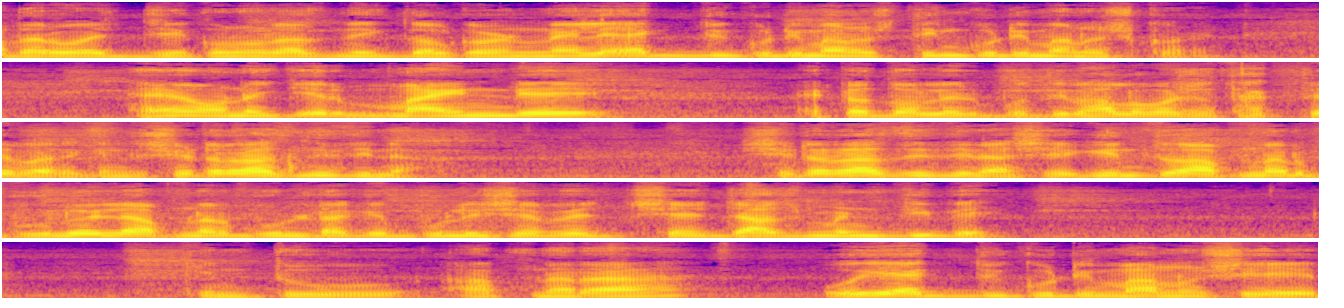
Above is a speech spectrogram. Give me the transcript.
আদারওয়াইজ যে কোনো রাজনৈতিক দল করেন নাহলে এক, দুই কোটি মানুষ, তিন কোটি মানুষ করেন। হ্যাঁ অনেকের মাইন্ডে একটা দলের প্রতি ভালোবাসা থাকতে পারে, কিন্তু সেটা রাজনীতি না। সেটা রাজনীতি না, সে কিন্তু আপনার ভুল হইলে আপনার ভুলটাকে ভুল হিসেবে সে জাজমেন্ট দিবে। কিন্তু আপনারা ওই এক দুই কোটি মানুষের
